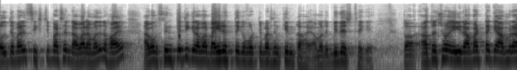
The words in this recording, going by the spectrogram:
বলতে পারেন সিক্সটি পার্সেন্ট রাবার আমাদের হয় এবং সিনথেটিক রাবার বাইরের থেকে ফোর্টি পার্সেন্ট কিনতে হয় আমাদের বিদেশ থেকে। তো অথচ এই রাবারটাকে আমরা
